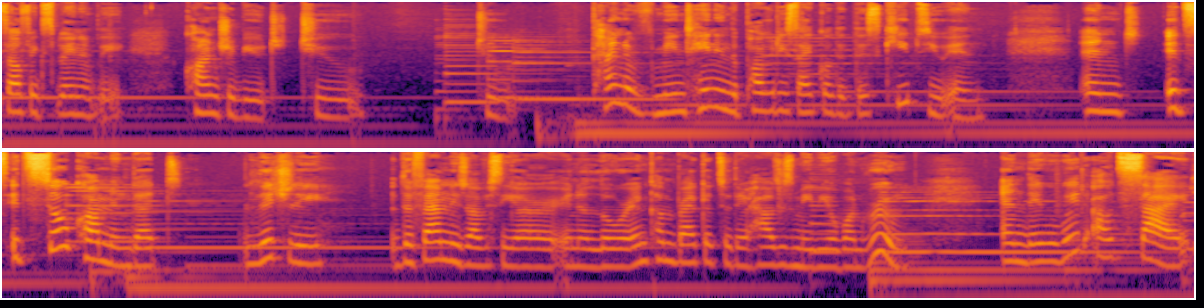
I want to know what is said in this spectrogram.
self-explainably contribute to to kind of maintaining the poverty cycle that this keeps you in. And it's it's so common that literally the families obviously are in a lower income bracket, so their houses may be a one room. And they will wait outside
